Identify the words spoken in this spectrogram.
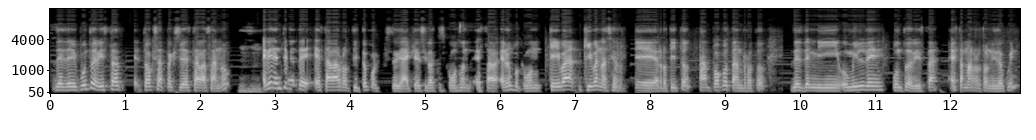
Desde mi punto de vista, Toxapex ya estaba sano. Evidentemente estaba rotito, porque pues, hay que decir las cosas como son. Estaba, era un Pokémon que, iba, que iban a ser eh, rotito, tampoco tan roto. Desde mi humilde punto de vista, está más roto Nidoqueen.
